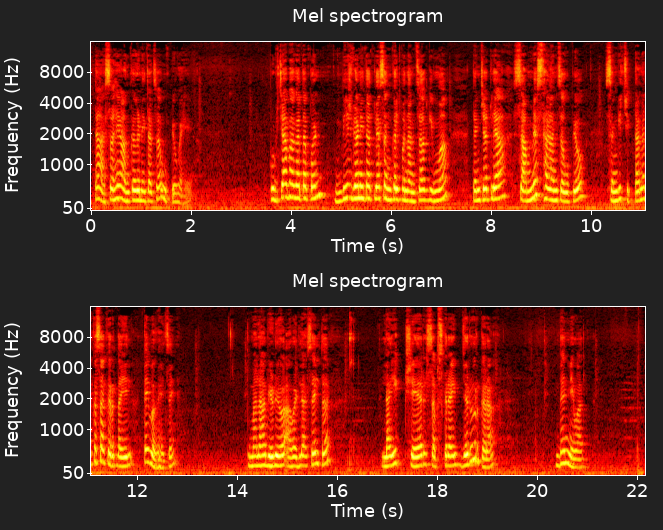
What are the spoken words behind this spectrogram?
तर असं हे अंकगणिताचा उपयोग आहे. पुढच्या भागात आपण बीजगणितातल्या संकल्पनांचा किंवा त्यांच्यातल्या साम्यस्थळांचा उपयोग संगीत शिकताना कसा करता येईल ते बघायचं आहे तुम्हाला हा व्हिडिओ आवडला असेल तर लाईक शेअर सबस्क्राईब जरूर करा. धन्यवाद.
